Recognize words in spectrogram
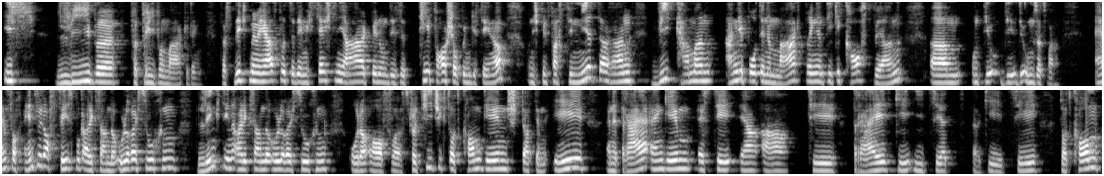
Ich liebe Vertrieb und Marketing. Das liegt mir im Herzblut, seitdem ich 16 Jahre alt bin und diese TV-Shopping gesehen habe. Und ich bin fasziniert daran, wie kann man Angebote in den Markt bringen, die gekauft werden ähm, und die, die, die Umsatz machen. Einfach entweder auf Facebook Alexander Ulreich suchen, LinkedIn Alexander Ulreich suchen oder auf uh, strategic.com gehen, statt dem E eine 3 eingeben, S-T-R-A-T 3 G-I-C, äh, G-I-C Com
